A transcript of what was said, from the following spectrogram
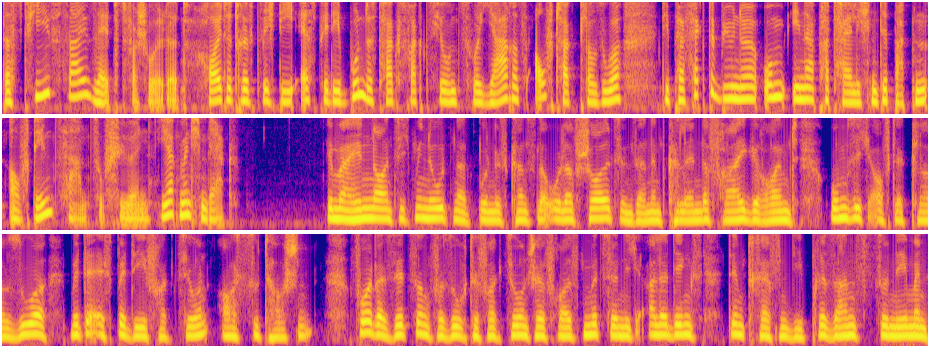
das Tief sei selbst verschuldet. Heute trifft sich die SPD-Bundestagsfraktion zur Jahresauftaktklausur. Die perfekte Bühne, um innerparteilichen Debatten auf den Zahn zu fühlen. Jörg Münchenberg. Immerhin 90 Minuten hat Bundeskanzler Olaf Scholz in seinem Kalender freigeräumt, um sich auf der Klausur mit der SPD-Fraktion auszutauschen. Vor der Sitzung versuchte Fraktionschef Rolf Mützenich allerdings, dem Treffen die Brisanz zu nehmen,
